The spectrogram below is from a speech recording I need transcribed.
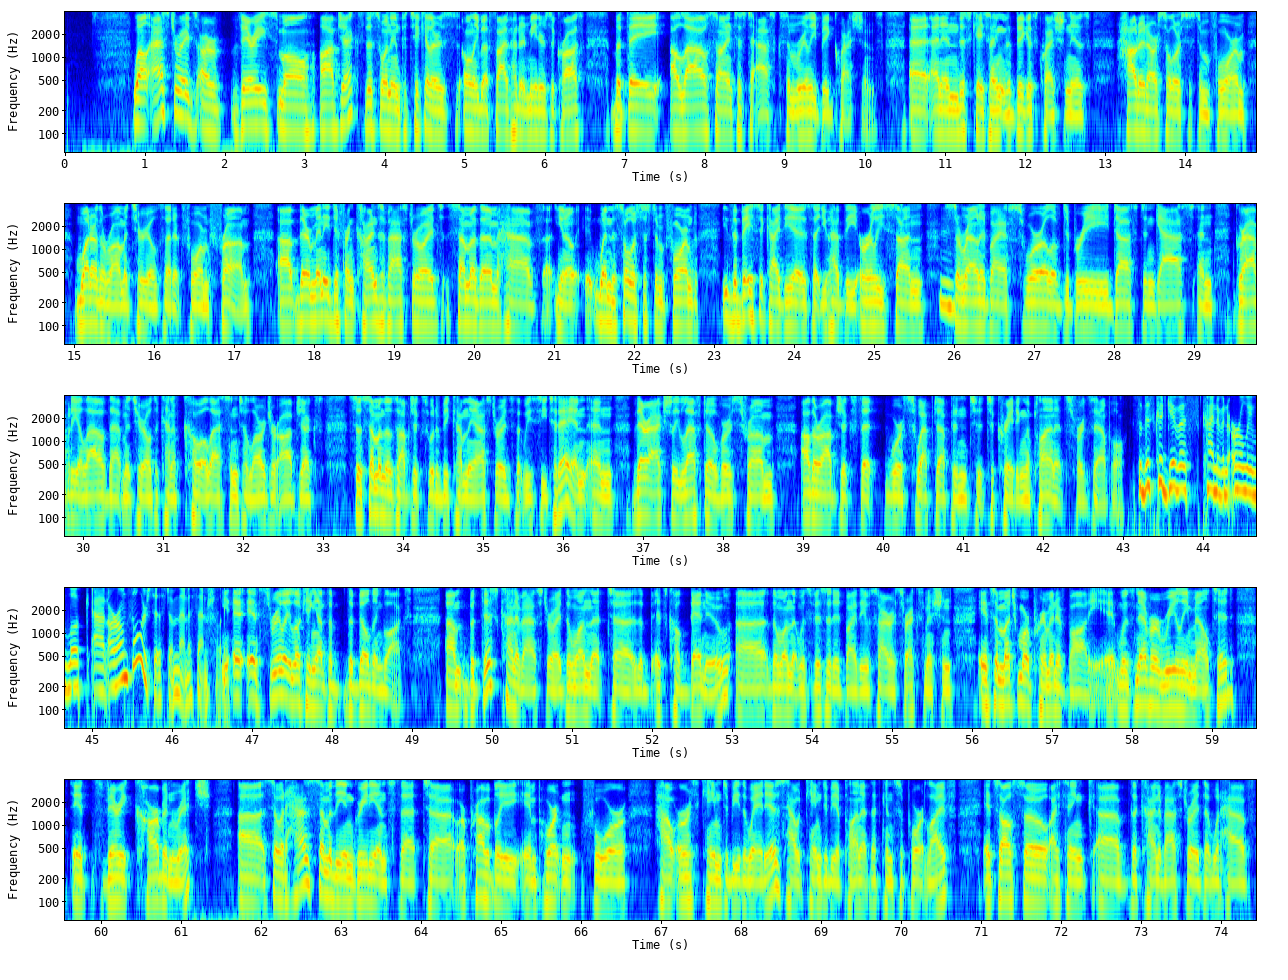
Well, asteroids are very small objects. This one in particular is only about 500 meters across, but they allow scientists to ask some really big questions. Uh, and in this case, I think the biggest question is how did our solar system form? What are the raw materials that it formed from? Uh, there are many different kinds of asteroids. Some of them have, uh, you know, when the solar system formed, the basic idea is that you had the early sun mm. surrounded by a swirl of debris, dust, and gas, and gravity allowed that material to kind of coalesce into larger objects. So some of those objects would have become the asteroids that we see today, and, and they're actually leftovers from other objects that were swept up into to creating the planets, for example. So this could give us kind of an early look at our own solar system, then essentially. It's really looking at the, the building blocks. Um, but this kind of asteroid, the one that uh, the, it's called Bennu, uh, the one that was visited by the OSIRIS REx mission, it's a much more primitive body. It was never really melted. It's very carbon rich, uh, so it has some of the ingredients that uh, are probably important for how Earth came to be the way it is, how it came to be a planet that can support life. It's also, I think, uh, the kind of asteroid that would have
